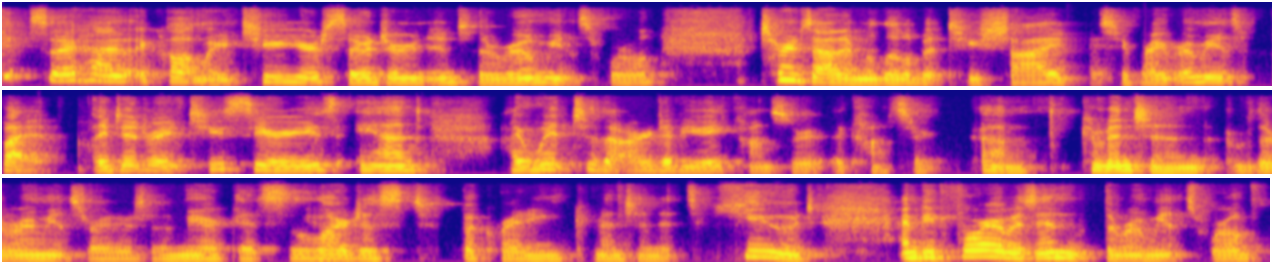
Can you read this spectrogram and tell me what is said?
so I had I call it my two-year sojourn into the romance world. Turns out I'm a little bit too shy to write romance, but I did write two series, and I went to the RWA concert, a concert um, convention of the Romance Writers of America. It's the yeah. largest book writing convention. It's huge. And before I was in the romance world,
